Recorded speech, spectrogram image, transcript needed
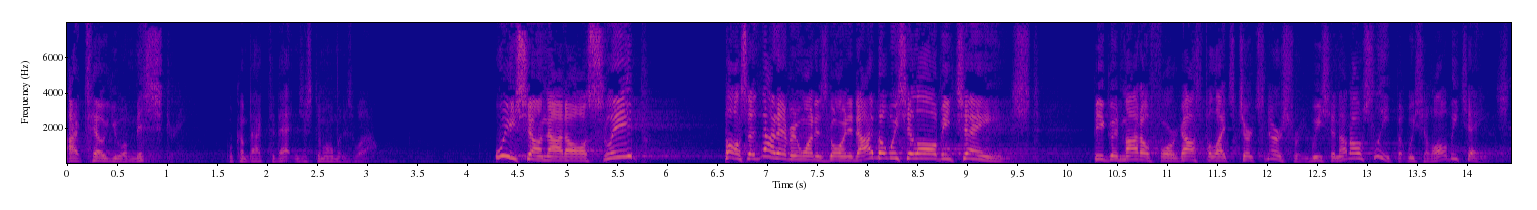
I tell you a mystery. We'll come back to that in just a moment as well. We shall not all sleep. Paul says, not everyone is going to die, but we shall all be changed. Be a good motto for Gospel Lights Church Nursery. We shall not all sleep, but we shall all be changed.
